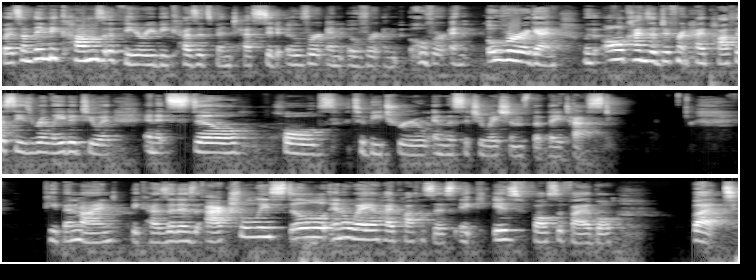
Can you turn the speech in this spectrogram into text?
But something becomes a theory because it's been tested over and over and over and over again with all kinds of different hypotheses related to it, and it still holds to be true in the situations that they test. Keep in mind, because it is actually still, in a way, a hypothesis, it is falsifiable, but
